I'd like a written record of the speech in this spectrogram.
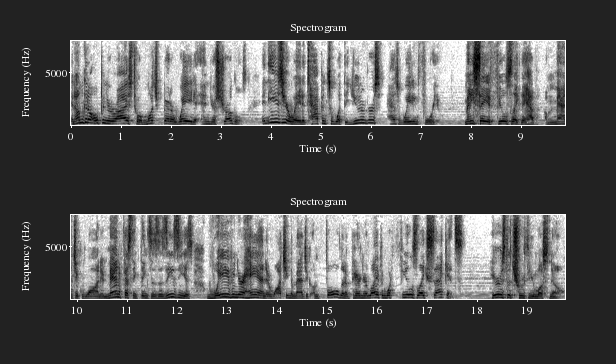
and I'm gonna open your eyes to a much better way to end your struggles, an easier way to tap into what the universe has waiting for you. Many say it feels like they have a magic wand and manifesting things is as easy as waving your hand and watching the magic unfold and appear in your life in what feels like seconds. Here is the truth you must know.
